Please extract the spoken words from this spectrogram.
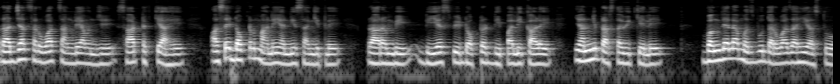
राज्यात सर्वात चांगले म्हणजे साठ टक्के आहे असे डॉक्टर माने यांनी सांगितले. प्रारंभी D. S P doctor Deepali Kale यांनी प्रास्ताविक केले. बंगल्याला मजबूत दरवाजाही असतो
